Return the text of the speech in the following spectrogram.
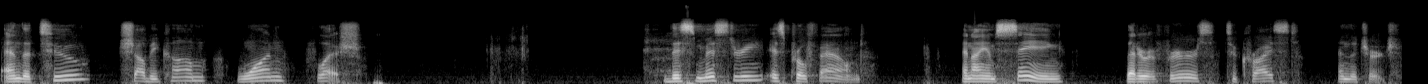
and the two shall become one flesh. This mystery is profound, and I am saying that it refers to Christ and the church.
